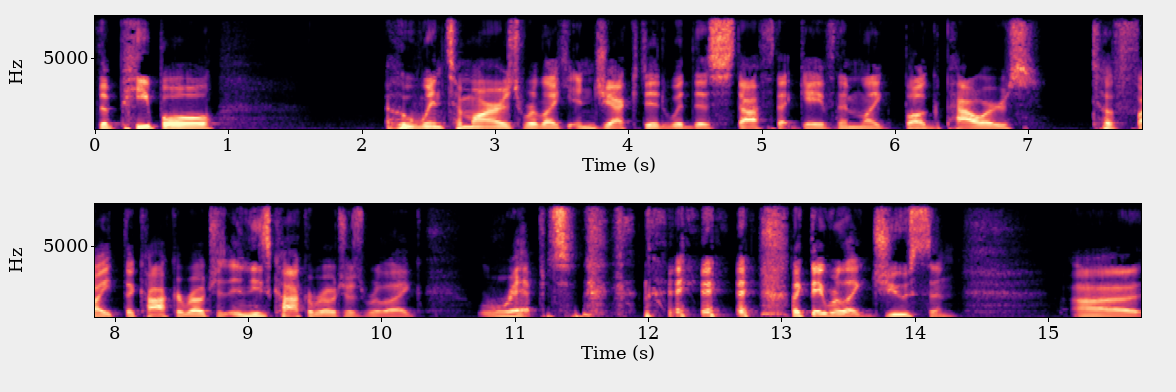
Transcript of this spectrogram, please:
the people who went to Mars were like injected with this stuff that gave them like bug powers to fight the cockroaches. And these cockroaches were like ripped. like they were like juicing. Uh,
